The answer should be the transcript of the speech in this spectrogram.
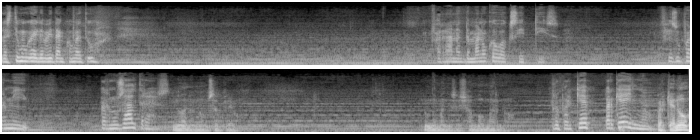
L'estimo gairebé tant com a tu. Ferran, et demano que ho acceptis. Fes-ho per mi, per nosaltres. No, no, no, em sap greu. No em demanis això amb el Marc, no. Però per què? Per què ell no? Per què no?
